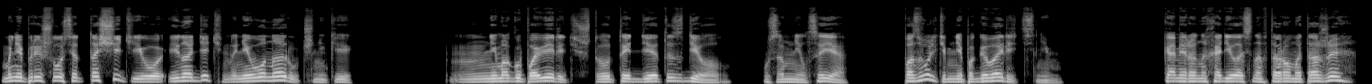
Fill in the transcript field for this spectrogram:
мне пришлось оттащить его и надеть на него наручники. «Не могу поверить, что Тедди это сделал», — усомнился я. «Позвольте мне поговорить с ним». Камера находилась на втором этаже,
